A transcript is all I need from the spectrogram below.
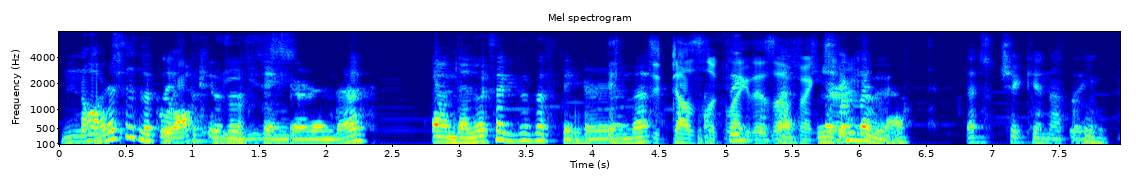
Not Why does it look like there's a broccolis. finger in there? Sam, that looks like there's a finger in there. It does look think like there's a finger. on the chicken. That's chicken, I think.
